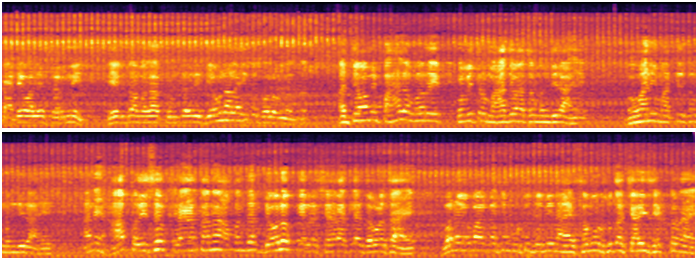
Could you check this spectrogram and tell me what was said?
काटेवाले सरनी एकदा मला कोणत्यातरी जेवणाला इथं बोलवलं होतं. आणि तेव्हा मी पाहिलं वर एक पवित्र महादेवाचं मंदिर आहे भवानी मातेचं मंदिर आहे. आणि हा परिसर खऱ्या अर्थानं आपण जर डेव्हलप केलं शहरातल्या जवळच आहे वन विभागाची मोठी जमीन आहे समोर सुद्धा चाळीस हेक्टर आहे.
